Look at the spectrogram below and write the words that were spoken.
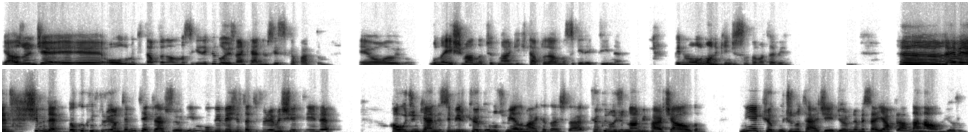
Ya az önce e, e, oğlumun kitaptan alması gerekiyordu. O yüzden kendim sesi kapattım. E, o, buna eşime anlatıyordum hangi kitapları alması gerektiğini. Benim oğlum 12. sınıf ama tabii. Evet, şimdi doku kültürü yöntemini tekrar söyleyeyim. Bu bir vejetatif üreme şekliydi. Havucun kendisi bir kök unutmayalım arkadaşlar. Kökün ucundan bir parça aldım. Niye kök ucunu tercih ediyorum da mesela yaprağından almıyorum?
